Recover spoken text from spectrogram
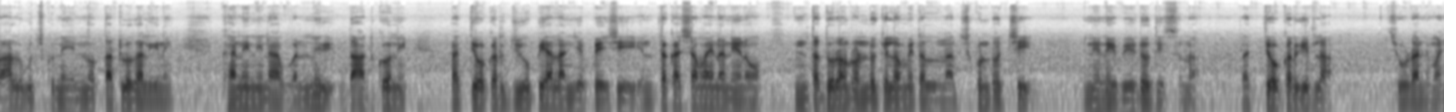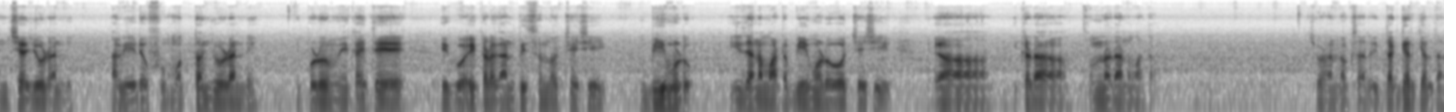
రాళ్ళు గుచ్చుకున్నాయి ఎన్నో తట్లు తగిలినాయి. కానీ నేను అవన్నీ దాటుకొని ప్రతి ఒక్కరు చూపించాలని చెప్పేసి ఎంత కష్టమైనా నేను ఇంత దూరం రెండు కిలోమీటర్లు నడుచుకుంటూ వచ్చి నేను ఈ వీడియో తీస్తున్నా. ప్రతి ఒక్కరికి ఇట్లా చూడండి మంచిగా చూడండి. ఆ వీడియో మొత్తం చూడండి. ఇప్పుడు మీకైతే ఇగో ఇక్కడ కనిపిస్తుంది వచ్చేసి భీముడు. ఇదన్నమాట. భీముడు వచ్చేసి ఇక్కడ ఉన్నాడు అనమాట చూడండి ఒకసారి దగ్గరికి వెళ్తా.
